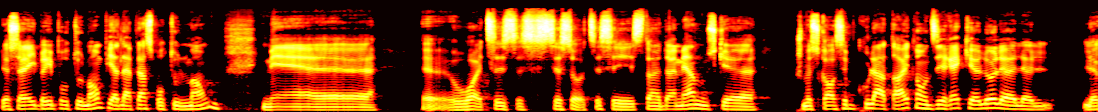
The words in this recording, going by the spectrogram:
le soleil brille pour tout le monde, puis il y a de la place pour tout le monde. Mais euh, euh, ouais, tu sais, c'est- ça. C'est un domaine où que je me suis cassé beaucoup la tête. On dirait que là, le, le, le,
